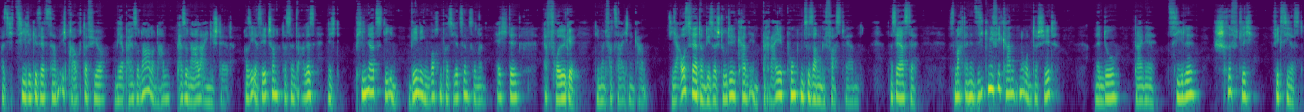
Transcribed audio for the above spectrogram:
weil sich Ziele gesetzt haben, ich brauche dafür mehr Personal und haben Personal eingestellt. Also ihr seht schon, das sind alles nicht Peanuts, die in wenigen Wochen passiert sind, sondern echte Erfolge, die man verzeichnen kann. Die Auswertung dieser Studie kann in drei Punkten zusammengefasst werden. Das erste, es macht einen signifikanten Unterschied, wenn du deine Ziele schriftlich fixierst.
